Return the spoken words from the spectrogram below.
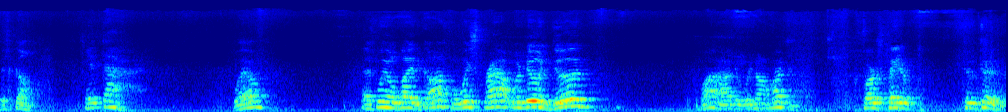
it's gone. It died. Well, as we obey the gospel, we sprout, we're doing good. Why did we not make it? First Peter 2 2.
